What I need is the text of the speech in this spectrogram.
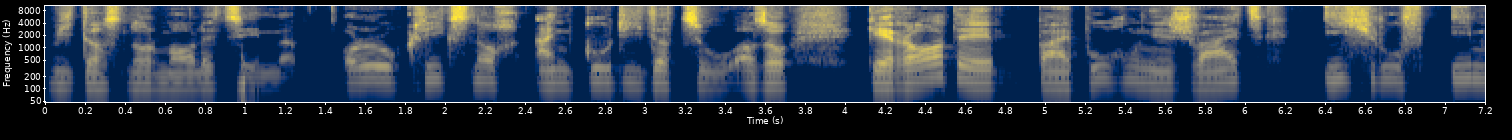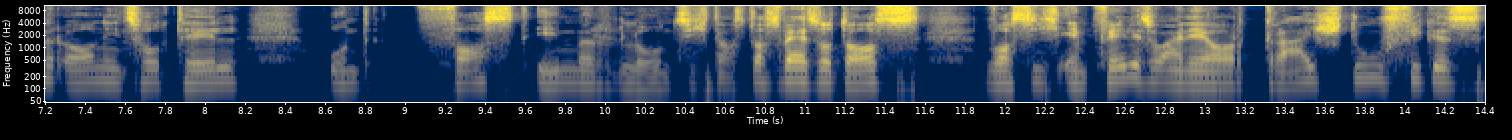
wie das normale Zimmer oder du kriegst noch ein Goodie dazu. Also gerade bei Buchungen in der Schweiz, ich rufe immer an ins Hotel und fast immer lohnt sich das. Das wäre so das, was ich empfehle, so eine Art dreistufiges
